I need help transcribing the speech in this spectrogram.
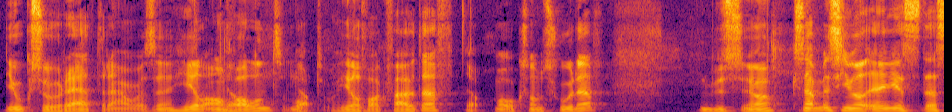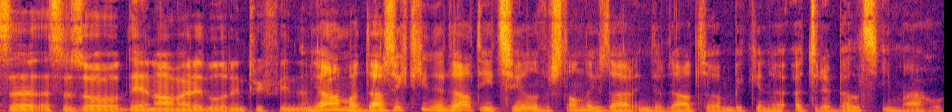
die ook zo rijdt trouwens. Hè. Heel aanvallend, loopt heel vaak fout af, maar ook soms goed af. Dus ja, ik snap misschien wel ergens dat ze, dat ze zo DNA van Red Bull erin terugvinden. Ja, maar daar zegt je inderdaad iets heel verstandigs daar. Inderdaad, een beetje het rebels imago.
